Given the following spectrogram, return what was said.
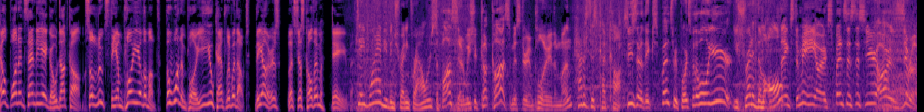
HelpWantedSanDiego.com salutes the employee of the month, the one employee you can't live without. The others, let's just call them Dave. Dave, why have you been shredding for hours? The boss said we should cut costs, Mr. Employee of the Month. How does this cut costs? These are the expense reports for the whole year. You shredded them all? Thanks to me, our expenses this year are zero.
